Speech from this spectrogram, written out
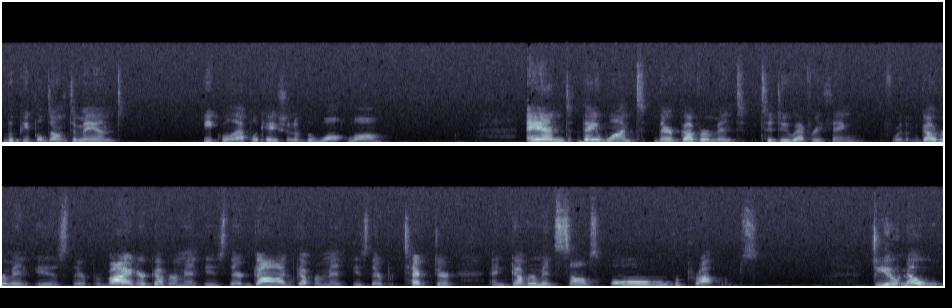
the people don't demand equal application of the law and they want their government to do everything for them. Government is their provider, government is their God, government is their protector, and government solves all the problems. Do you know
